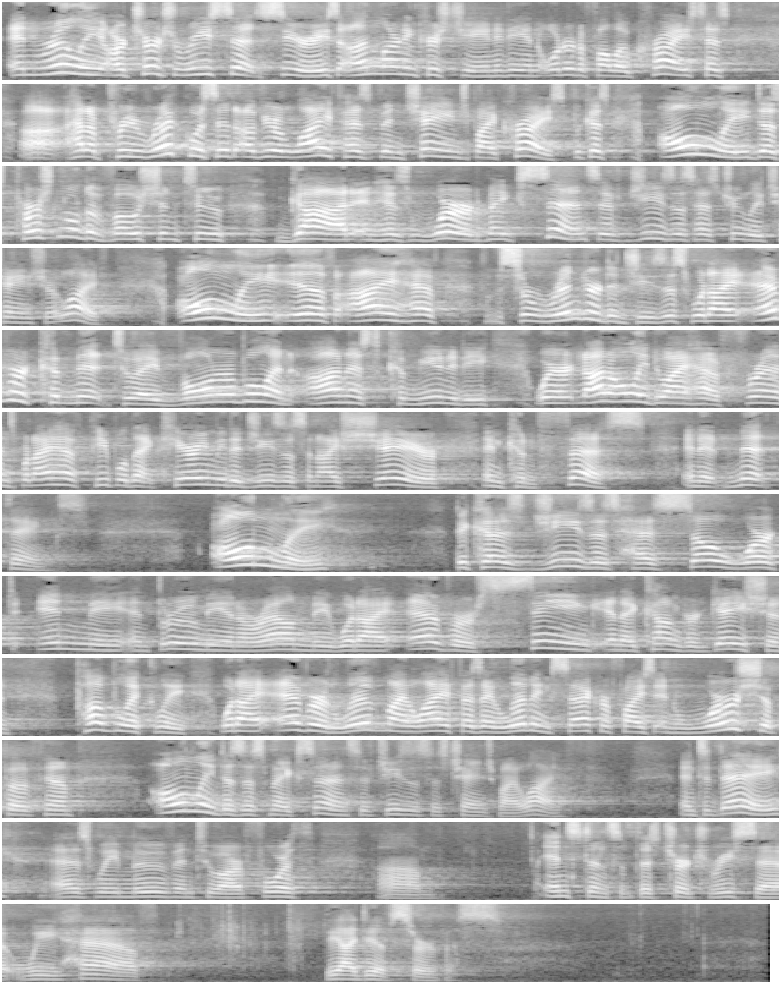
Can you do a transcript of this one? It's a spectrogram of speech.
And really, our church reset series, Unlearning Christianity in Order to Follow Christ, has uh, had a prerequisite of your life has been changed by Christ. Because only does personal devotion to God and His Word make sense if Jesus has truly changed your life. Only if I have surrendered to Jesus would I ever commit to a vulnerable and honest community where not only do I have friends, but I have people that carry me to Jesus and I share and confess and admit things. Only because Jesus has so worked in me and through me and around me, would I ever sing in a congregation publicly? Would I ever live my life as a living sacrifice in worship of Him? Only does this make sense if Jesus has changed my life. And today, as we move into our fourth um, instance of this church reset, we have the idea of service.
